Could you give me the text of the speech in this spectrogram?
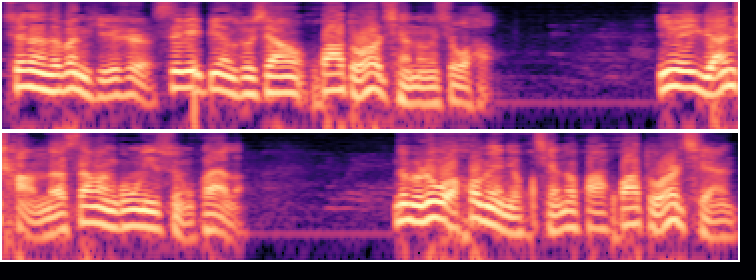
现在的问题是，CV 变速箱花多少钱能修好？因为原厂的三万公里损坏了，那么如果后面你花钱的话，花多少钱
